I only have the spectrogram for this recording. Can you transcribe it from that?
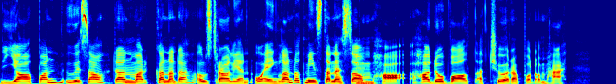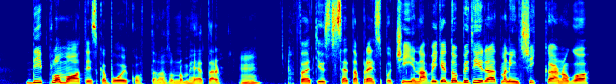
Japan, USA, Danmark, Kanada, Australien och England åtminstone som Mm. har, har då valt att köra på de här diplomatiska bojkotterna som de heter. Mm. För att just sätta press på Kina, vilket då betyder att man inte skickar några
